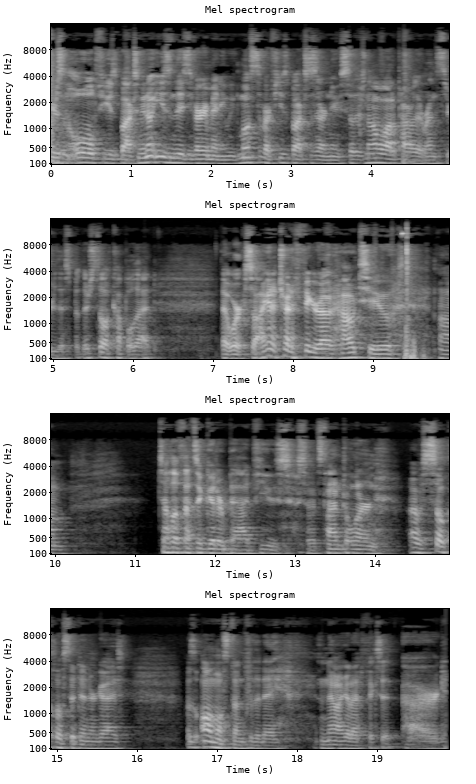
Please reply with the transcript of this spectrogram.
here's an old fuse box. We don't use these very many. We, most of our fuse boxes are new, so there's not a lot of power that runs through this, but there's still a couple that, that works. So I gotta try to figure out how to um, tell if that's a good or bad fuse. So it's time to learn. I was so close to dinner, guys. I was almost done for the day. And now I gotta fix it. Arg.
